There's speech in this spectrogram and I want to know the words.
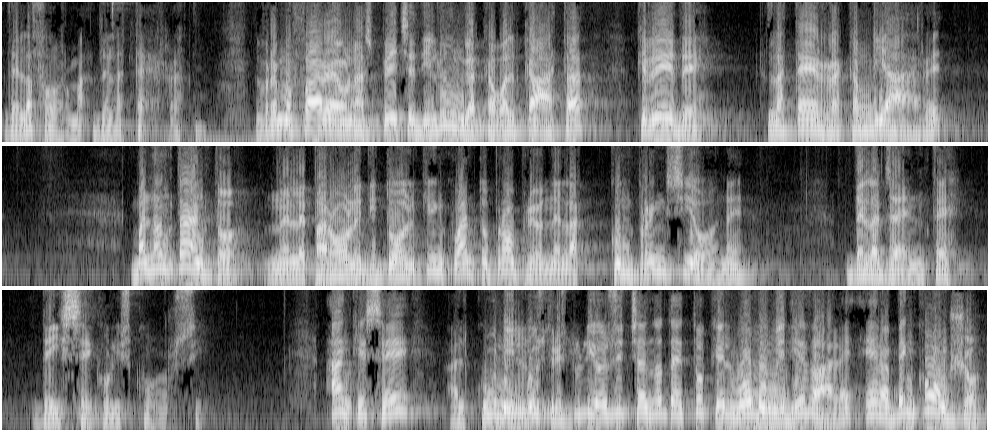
della forma della terra. Dovremmo fare una specie di lunga cavalcata che vede la terra cambiare, ma non tanto nelle parole di Tolkien quanto proprio nella comprensione della gente dei secoli scorsi. Anche se alcuni illustri studiosi ci hanno detto che l'uomo medievale era ben conscio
